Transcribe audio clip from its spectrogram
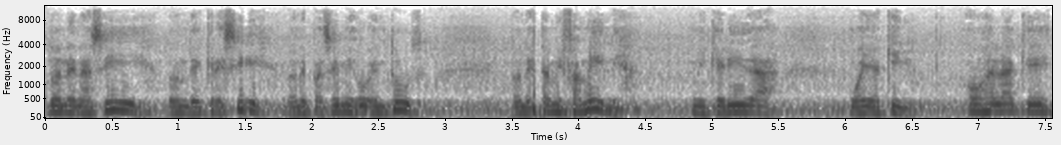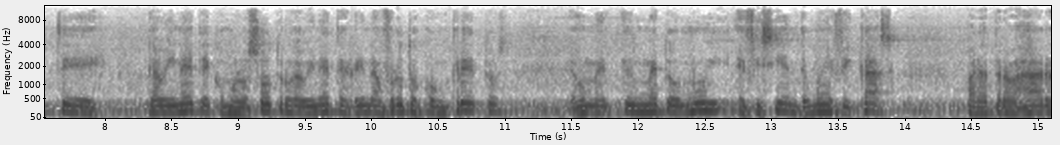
donde nací, donde crecí, donde pasé mi juventud, donde está mi familia, mi querida Guayaquil. Ojalá que este gabinete, como los otros gabinetes, rindan frutos concretos. Es un, método muy eficiente, muy eficaz para trabajar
